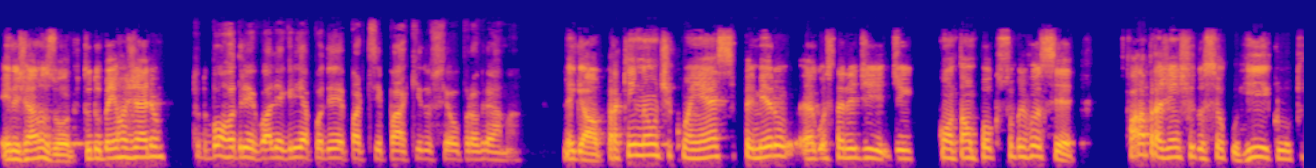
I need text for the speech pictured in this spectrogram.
Ele já nos ouve. Tudo bem, Rogério? Tudo bom, Rodrigo. Alegria poder participar aqui do seu programa. Legal. Para quem não te conhece, primeiro eu gostaria de, de contar um pouco sobre você. Fala para a gente do seu currículo, o que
